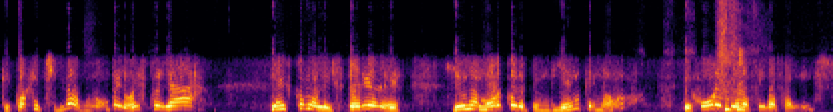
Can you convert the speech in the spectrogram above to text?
que cuaje Chivas, ¿no? Pero esto ya, ya es como la historia de, de un amor codependiente, ¿no? Te juro que ahora sí va a salir.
